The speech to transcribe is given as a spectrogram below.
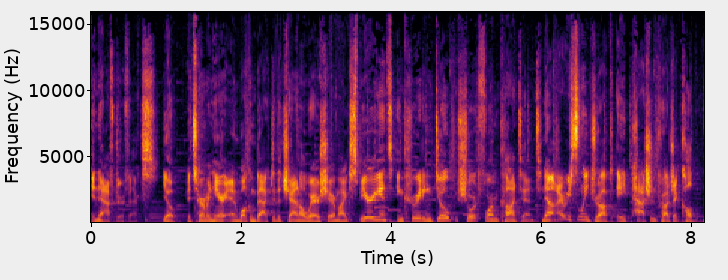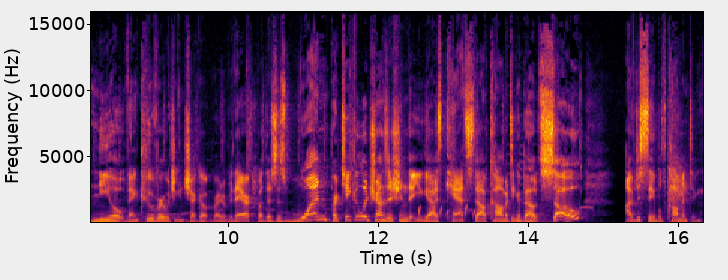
in After Effects. Yo, it's Herman here, and welcome back to the channel where I share my experience in creating dope short form content. Now, I recently dropped a passion project called Neo Vancouver, which you can check out right over there, but there's this one particular transition that you guys can't stop commenting about, so I've disabled commenting.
